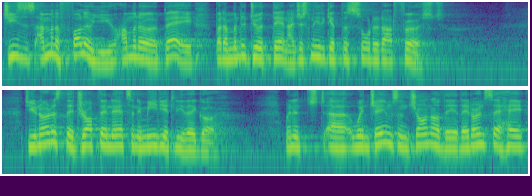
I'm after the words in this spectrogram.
Jesus, I'm going to follow you, I'm going to obey, but I'm going to do it then. I just need to get this sorted out first. Do you notice they drop their nets and immediately they go? When, it, uh, when James and John are there, they don't say, hey,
